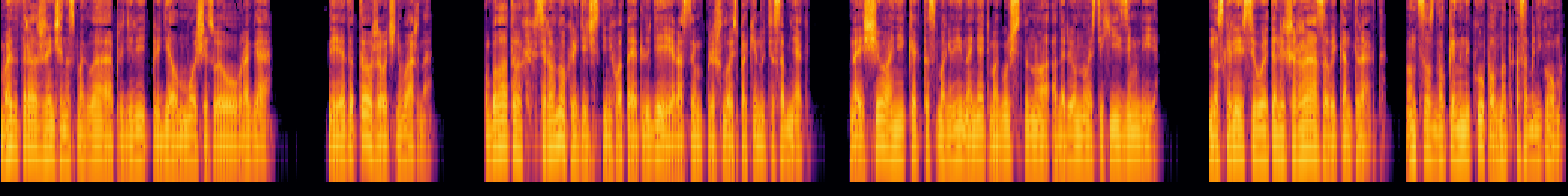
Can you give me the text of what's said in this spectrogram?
В этот раз женщина смогла определить предел мощи своего врага. И это тоже очень важно. У Балатовых все равно критически не хватает людей, раз им пришлось покинуть особняк. А еще они как-то смогли нанять могущественного одаренного стихии Земли. Но, скорее всего, это лишь разовый контракт. Он создал каменный купол над особняком,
